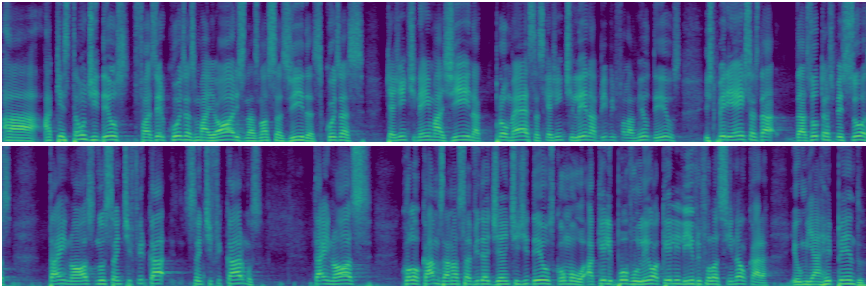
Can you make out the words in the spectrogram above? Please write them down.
A, a questão de Deus fazer coisas maiores nas nossas vidas, coisas que a gente nem imagina, promessas que a gente lê na Bíblia e fala, meu Deus, experiências da, das outras pessoas, está em nós nos santificar, santificarmos, está em nós colocarmos a nossa vida diante de Deus, como aquele povo leu aquele livro e falou assim: Não, cara, eu me arrependo,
